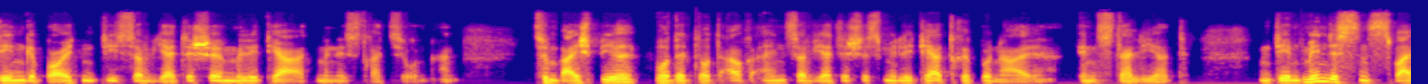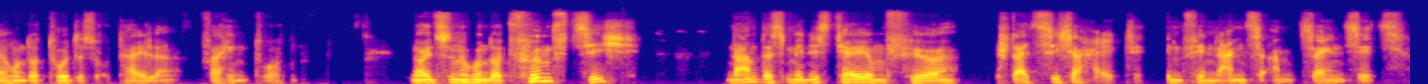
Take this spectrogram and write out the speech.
den Gebäuden die sowjetische Militäradministration an. Zum Beispiel wurde dort auch ein sowjetisches Militärtribunal installiert, in dem mindestens 200 Todesurteile verhängt wurden. 1950 nahm das Ministerium für Staatssicherheit im Finanzamt seinen Sitz.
